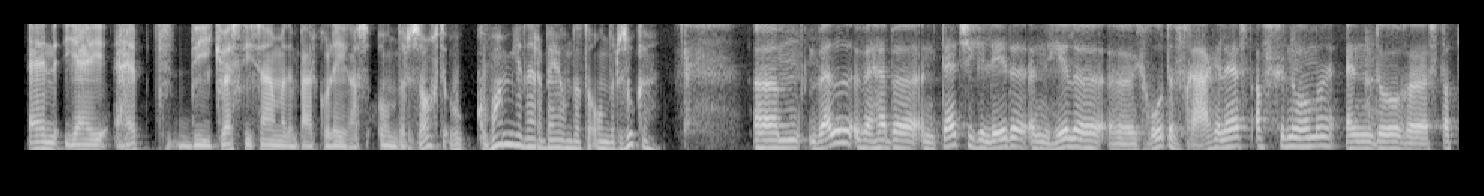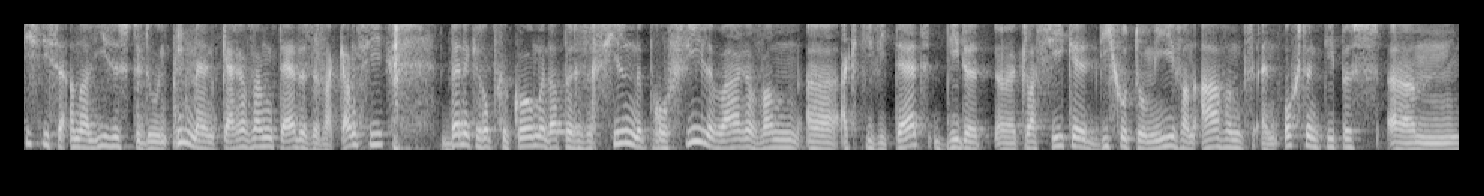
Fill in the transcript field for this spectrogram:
en jij hebt die kwestie samen met een paar collega's onderzocht. Hoe kwam je daarbij om dat te onderzoeken? Um, wel, we hebben een tijdje geleden een hele uh, grote vragenlijst afgenomen. En door uh, statistische analyses te doen in mijn caravan tijdens de vakantie, ben ik erop gekomen dat er verschillende profielen waren van uh, activiteit die de klassieke dichotomie van avond- en ochtendtypes um,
